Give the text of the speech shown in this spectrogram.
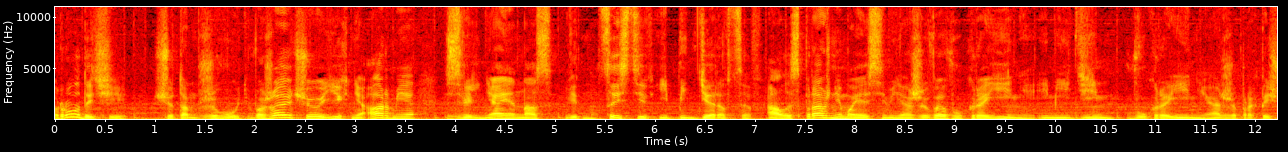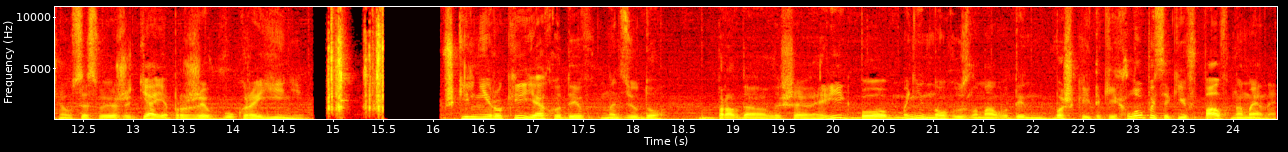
родичі що там живуть, вважають, що їхня армія звільняє нас від нацистів і біндєровців. Але справжня моя сім'я живе в Україні, і мій дім в Україні, адже практично все своє життя я прожив в Україні. В шкільні роки я ходив на дзюдо. Правда, лише рік, бо мені ногу зламав один важкий такий хлопець, який впав на мене,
